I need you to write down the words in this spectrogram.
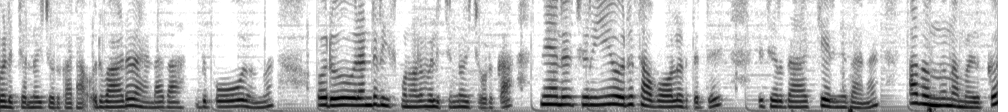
വെളിച്ചെണ്ണ ഒഴിച്ച് കൊടുക്കാം കേട്ടോ. ഒരുപാട് വേണ്ട അതാ ഇതുപോലൊന്ന് ഒരു രണ്ട് ടീസ്പൂണോളം വെളിച്ചെണ്ണ ഒഴിച്ച് കൊടുക്കുക ഞാനൊരു ചെറിയൊരു സവോള എടുത്തിട്ട് ചെറുതാക്കി എരിഞ്ഞതാണ് അതൊന്ന് നമ്മൾക്ക്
